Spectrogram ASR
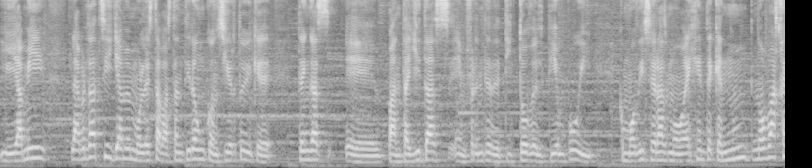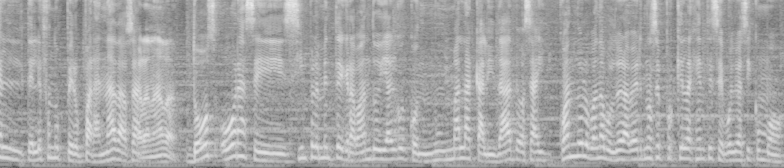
Y a mí, la verdad sí ya me molesta bastante ir a un concierto y que tengas eh, pantallitas enfrente de ti todo el tiempo y como dice Erasmo, hay gente que no, no baja el teléfono pero para nada, o sea, Para nada. dos horas eh, simplemente grabando y algo con muy mala calidad. O sea, ¿y ¿cuándo lo van a volver a ver? No sé por qué la gente se vuelve así como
